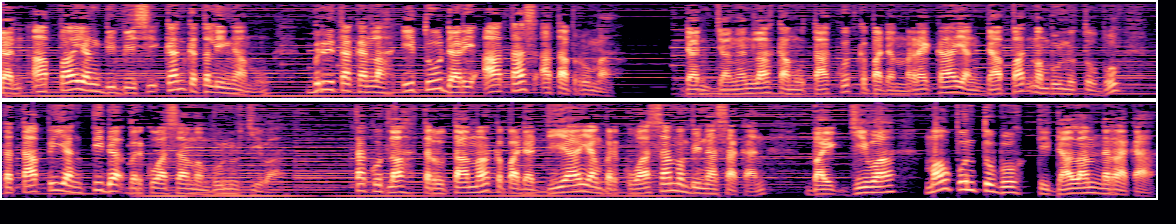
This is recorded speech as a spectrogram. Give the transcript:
Dan apa yang dibisikkan ke telingamu, beritakanlah itu dari atas atap rumah dan janganlah kamu takut kepada mereka yang dapat membunuh tubuh, tetapi yang tidak berkuasa membunuh jiwa. Takutlah terutama kepada Dia yang berkuasa membinasakan, baik jiwa maupun tubuh di dalam neraka.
